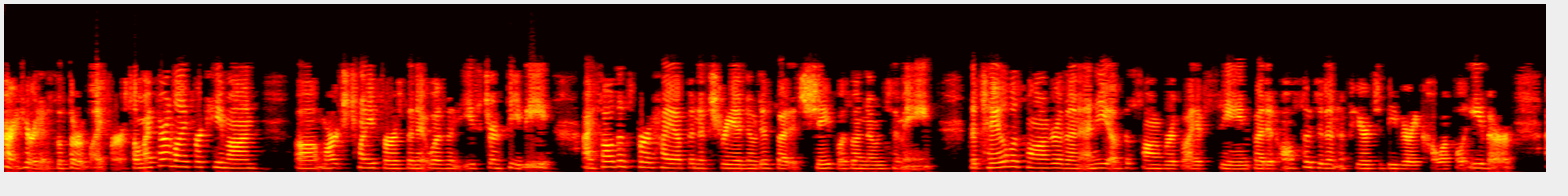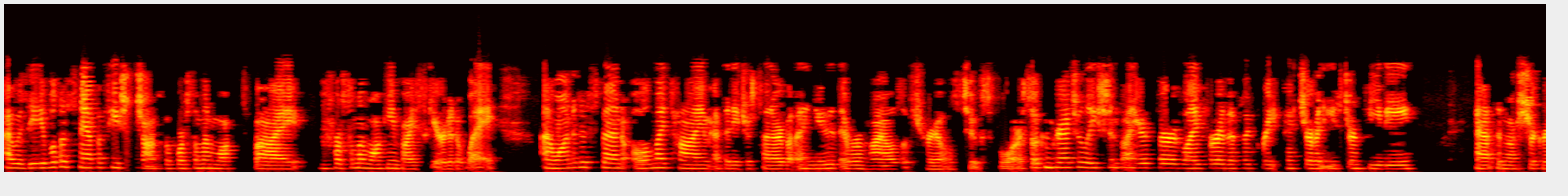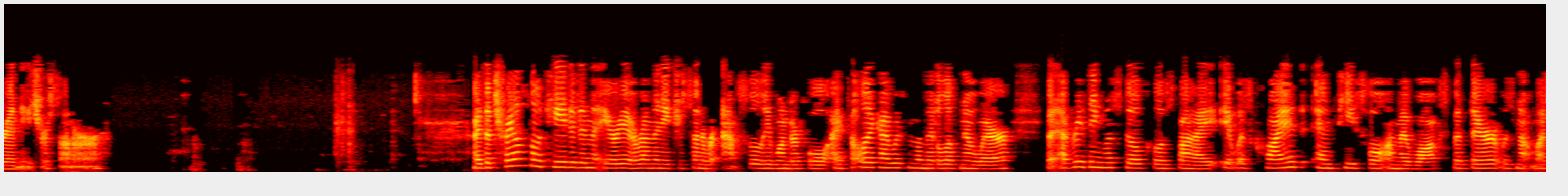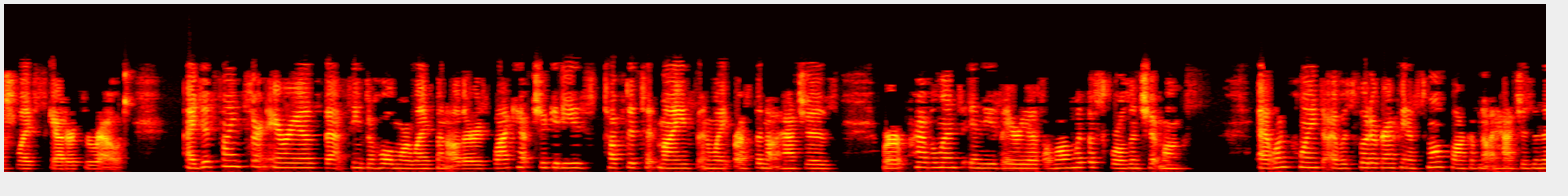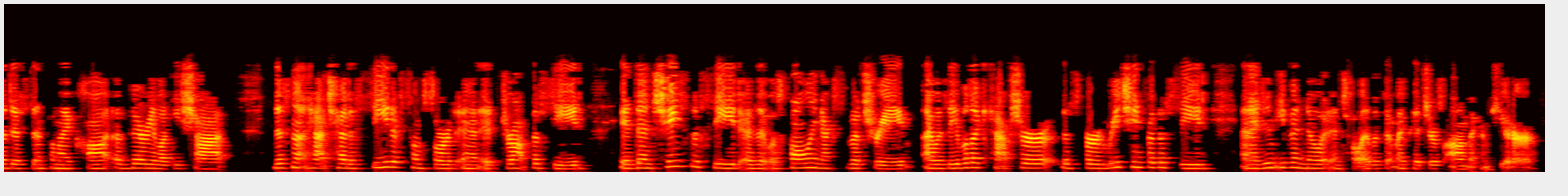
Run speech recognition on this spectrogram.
All right, here it is, the third lifer. So my third lifer came on uh, March 21st, and it was an eastern phoebe. I saw this bird high up in a tree and noticed that its shape was unknown to me. The tail was longer than any of the songbirds I have seen, but it also didn't appear to be very colorful either. I was able to snap a few shots before someone walked by, before someone walking by scared it away. I wanted to spend all my time at the Nature Center, but I knew that there were miles of trails to explore. So congratulations on your third lifer. That's a great picture of an eastern phoebe at the North Chagrin Nature Center. Right, the trails located in the area around the Nature Center were absolutely wonderful. I felt like I was in the middle of nowhere, but everything was still close by. It was quiet and peaceful on my walks, but there was not much life scattered throughout. I did find certain areas that seemed to hold more life than others. Black-capped chickadees, tufted titmice, and white-breasted nuthatches were prevalent in these areas, along with the squirrels and chipmunks. At one point, I was photographing a small flock of nuthatches in the distance, and I caught a very lucky shot. This nuthatch had a seed of some sort and it dropped the seed. It then chased the seed as it was falling next to the tree. I was able to capture this bird reaching for the seed and I didn't even know it until I looked at my pictures on the computer.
